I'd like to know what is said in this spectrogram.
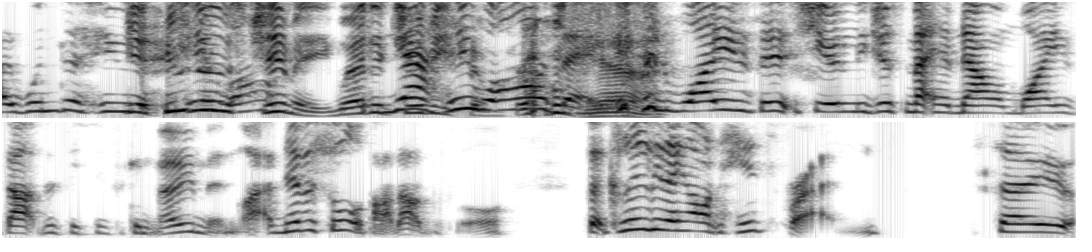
I wonder who. Yeah, who, knows are- Jimmy? Where did yeah, Jimmy who are they? Yeah. And why is it she only just met him now? And why is that the significant moment? Like I've never thought about that before. But clearly they aren't his friends. So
